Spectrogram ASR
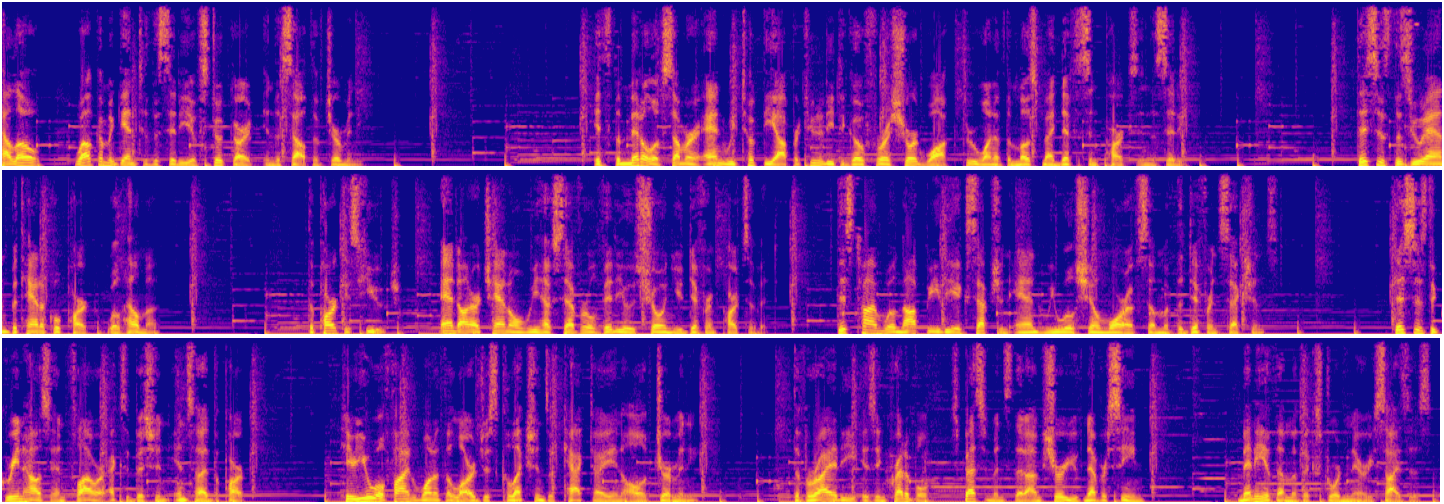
Hello, welcome again to the city of Stuttgart in the south of Germany. It's the middle of summer and we took the opportunity to go for a short walk through one of the most magnificent parks in the city. This is the Zoo and Botanical Park, Wilhelma. The park is huge, and on our channel we have several videos showing you different parts of it. This time will not be the exception and we will show more of some of the different sections. This is the greenhouse and flower exhibition inside the park. Here you will find one of the largest collections of cacti in all of Germany. The variety is incredible, specimens that I'm sure you've never seen. Many of them of extraordinary sizes.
